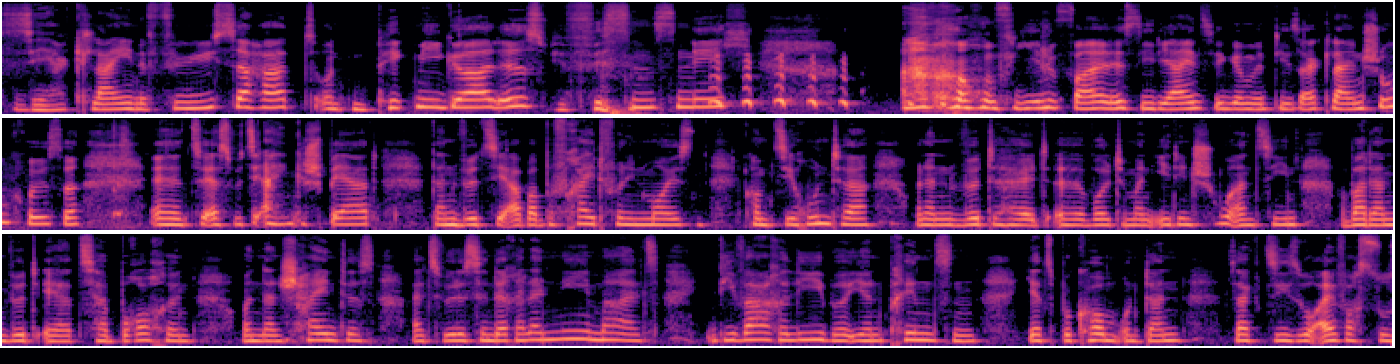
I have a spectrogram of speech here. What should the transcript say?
sehr kleine Füße hat und ein Pick-Me-Girl ist. Wir wissen es nicht. Aber auf jeden Fall ist sie die Einzige mit dieser kleinen Schuhgröße. Äh, zuerst wird sie eingesperrt, dann wird sie aber befreit von den Mäusen, kommt sie runter und dann wird halt, äh, wollte man ihr den Schuh anziehen, aber dann wird er zerbrochen und dann scheint es, als würde Cinderella niemals die wahre Liebe, ihren Prinzen, jetzt bekommen und dann sagt sie so einfach so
